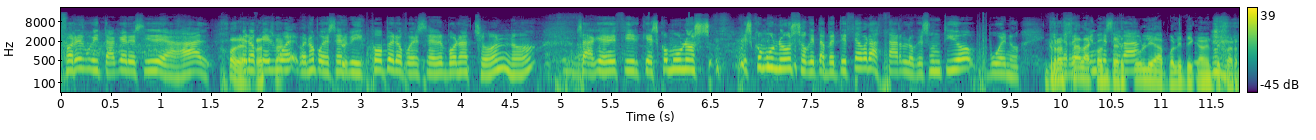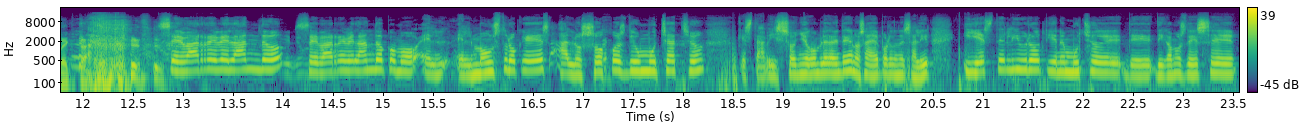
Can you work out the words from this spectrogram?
Forrest Whitaker es ideal. pero que es bueno, puede ser visco, pero puede ser bonachón, ¿no? O sea, quiero decir que es como, unos, es como un oso que te apetece abrazarlo, que es un tío bueno. Rosa la contertulia políticamente correcta. se va revelando, se va revelando como el, el, monstruo que es a los ojos de un muchacho que está bisoño completamente, que no sabe por dónde salir. Y este libro tiene mucho de digamos, de ese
